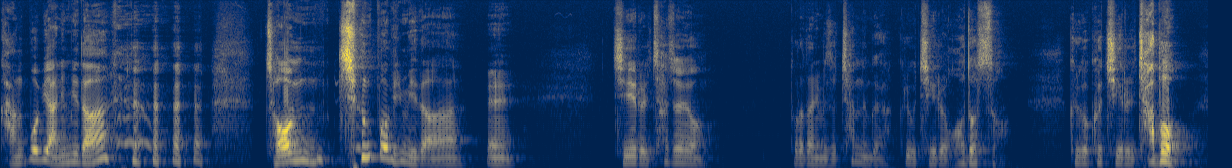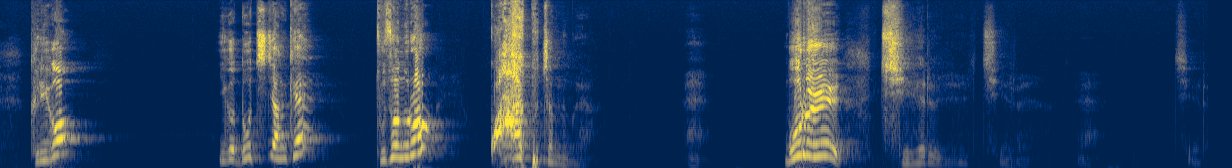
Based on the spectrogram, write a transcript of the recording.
강법이 아닙니다. 점층법입니다. 예. 지혜를 찾아요. 돌아다니면서 찾는 거야. 그리고 지혜를 얻었어. 그리고 그 지혜를 잡어. 그리고 이거 놓치지 않게 두 손으로 꽉 붙잡는 거야. 예. 뭐를? 지혜를, 지혜를. 예. 지혜를.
